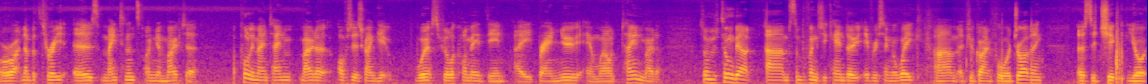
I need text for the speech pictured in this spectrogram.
Alright, number three is maintenance on your motor. A poorly maintained motor obviously is going to get worse fuel economy than a brand new and well-maintained motor. So I'm just talking about um, simple things you can do every single week um, if you're going forward driving is to check your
